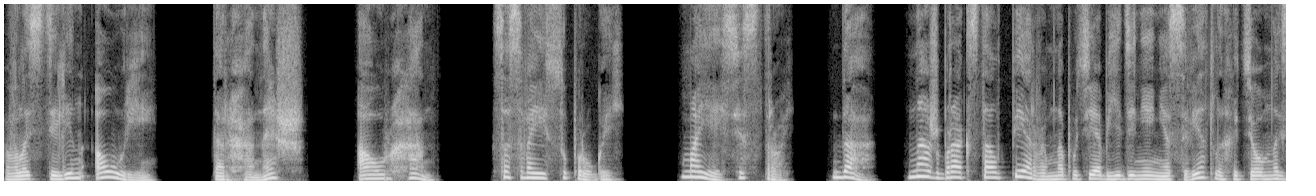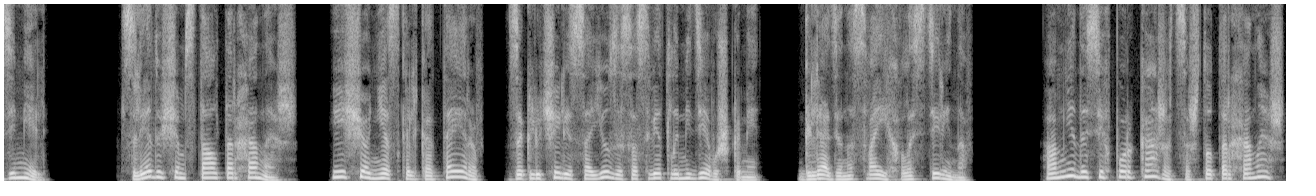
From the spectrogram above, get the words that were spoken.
властелин Аурии, Тарханеш Аурхан, со своей супругой, моей сестрой. Да, наш брак стал первым на пути объединения светлых и темных земель. Следующим стал Тарханеш, еще несколько тейров заключили союзы со светлыми девушками, глядя на своих властелинов. А мне до сих пор кажется, что Тарханеш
